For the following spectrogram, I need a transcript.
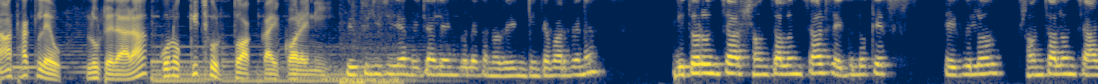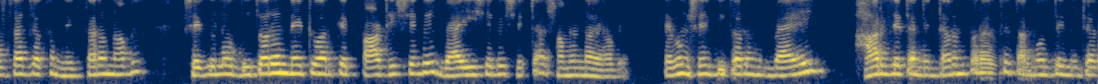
না থাকলেও লুটেরারা কোনো কিছুর তোয়াক্কাই করেনি। ইউটিলিটিরা মিটার ঋণ বলে কোনো ঋণ নিতে পারবে না। বিতরণ চার্জ সঞ্চালন চার্জ এগুলোকে এগুলো সঞ্চালন চার্জ আর যখন নির্ধারণ হবে সেগুলো বিতরণ নেটওয়ার্কের পার্ট হিসেবে ব্যয় হিসেবে সেটা সমন্বয় হবে। এবং সেই বিতরণ ব্যয় হার যেটা নির্ধারণ করা হয়েছে তার মধ্যে মিটার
